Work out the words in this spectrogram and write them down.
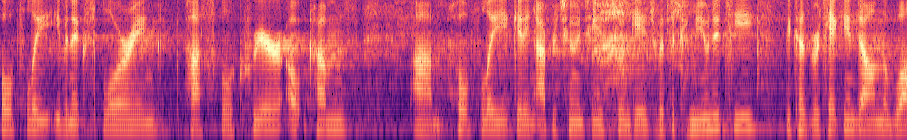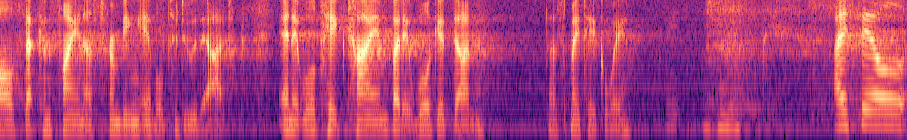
hopefully even exploring possible career outcomes, um, hopefully getting opportunities to engage with the community because we're taking down the walls that confine us from being able to do that and it will take time, but it will get done. That's my takeaway. Mm-hmm. I feel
